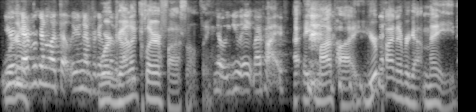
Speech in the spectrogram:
You're gonna- never gonna let that. You're never gonna. we're gonna clarify something. No, you ate my pie. I ate my pie. Your pie never got made.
